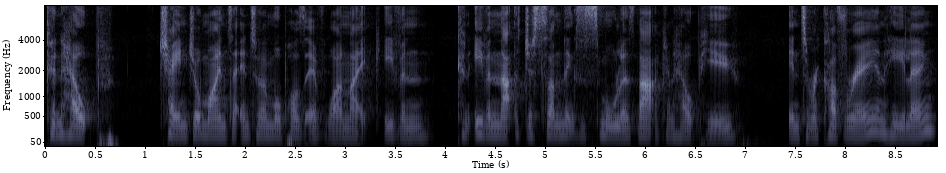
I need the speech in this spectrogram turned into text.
can help change your mindset into a more positive one. Like even can even that just something as small as that can help you into recovery and healing.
